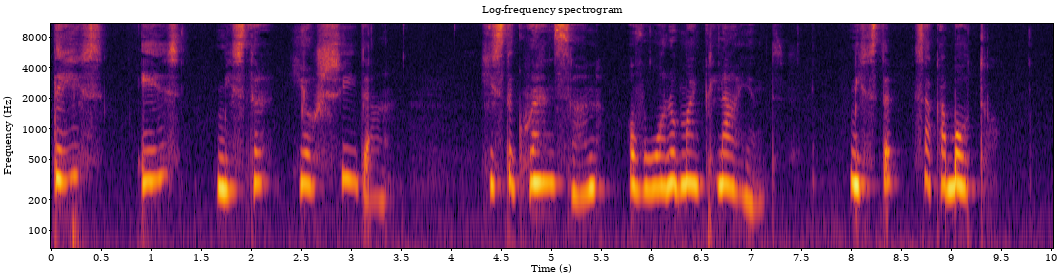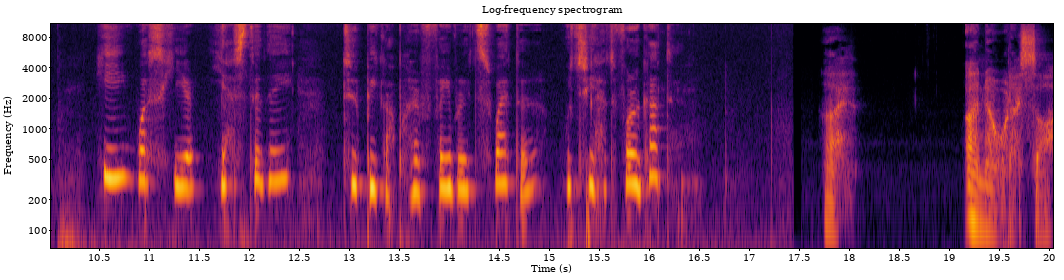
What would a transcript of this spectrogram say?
This is Mr. Yoshida. He's the grandson of one of my clients, Mr. Sakamoto. He was here yesterday to pick up her favorite sweater, which she had forgotten. I. I know what I saw.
